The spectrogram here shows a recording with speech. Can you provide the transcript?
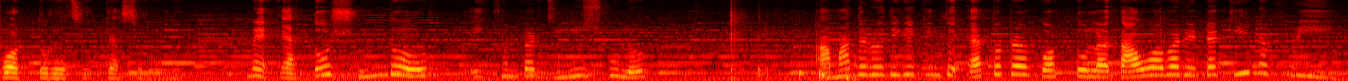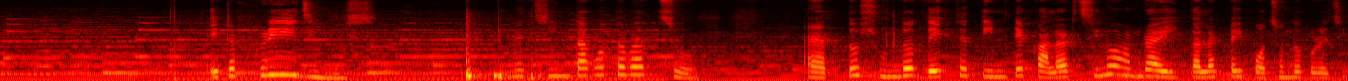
গর্ত রয়েছে ক্যাসারোলে মানে এত সুন্দর এইখানকার জিনিসগুলো আমাদের ওইদিকে কিন্তু এতটা গর্তলা তাও আবার এটা কি না ফ্রি এটা ফ্রি জিনিস। মানে চিন্তা করতে পারছ? এত সুন্দর দেখতে, তিনটে কালার ছিল, আমরা এই কালারটাই পছন্দ করেছি।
